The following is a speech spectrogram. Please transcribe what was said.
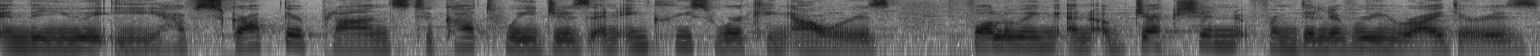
in the UAE have scrapped their plans to cut wages and increase working hours following an objection from delivery riders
